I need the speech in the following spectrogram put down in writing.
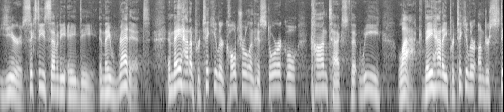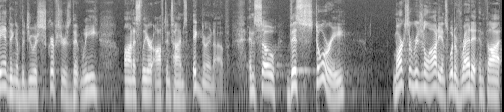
years, 60, 70 AD, and they read it. And they had a particular cultural and historical context that we lack. They had a particular understanding of the Jewish scriptures that we honestly are oftentimes ignorant of. And so, this story, Mark's original audience would have read it and thought,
